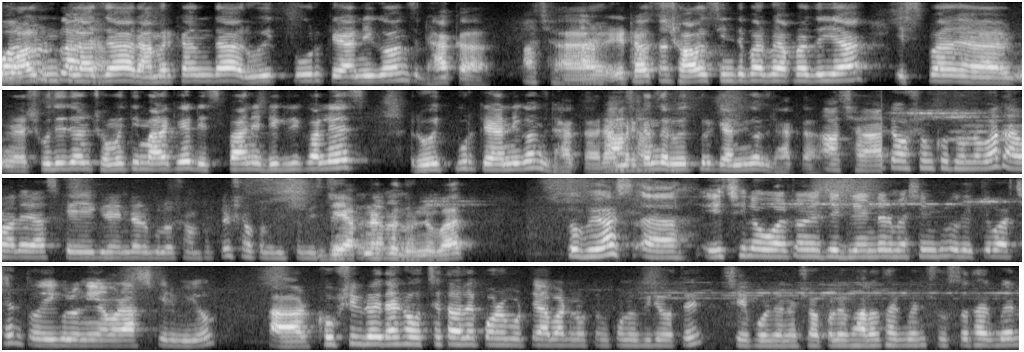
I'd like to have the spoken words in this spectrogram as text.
ওয়ালটন প্লাজা। রামেরকান্দা রোহিতপুর কেরানীগঞ্জ ঢাকা আচ্ছা আর এটা সহজ চিনতে পারবে আপনাদের ইয়া সুদীজন সমিতি market Ispahani degree college Rohitpur Keraniganj Dhaka American আচ্ছা। রোহিতপুর কেরানীগঞ্জ ঢাকা আচ্ছা অসংখ্য ধন্যবাদ আমাদের আজকে এই গ্রাইন্ডারগুলো সম্পর্কে সকল কিছু জি আপনাকে ধন্যবাদ। তো ভিউয়ার্স এই ছিল ওয়ালটনের যে গ্রাইন্ডার মেশিনগুলো দেখতে পাচ্ছেন তো এইগুলো নিয়ে আমার আজকের ভিডিও আর খুব শীঘ্রই দেখা হচ্ছে তাহলে পরবর্তী আবার নতুন কোনো ভিডিওতে সেই পর্যন্ত সকলে ভালো থাকবেন সুস্থ থাকবেন।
